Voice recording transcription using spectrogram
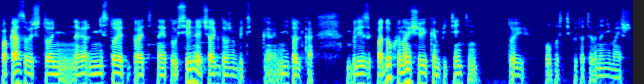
показывает, что, наверное, не стоит тратить на это усилия. Человек должен быть э, не только близок по духу, но еще и компетентен в той области, куда ты его нанимаешь.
